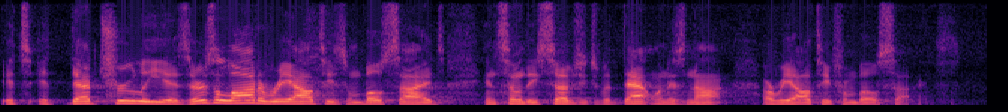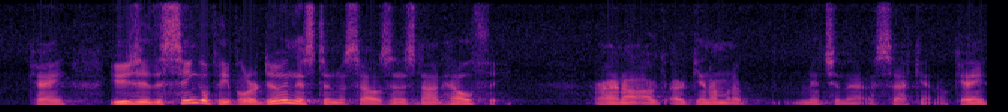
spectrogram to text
It's, it, that truly is. There's a lot of realities on both sides in some of these subjects, but that one is not a reality from both sides. Okay? Usually the single people are doing this to themselves, and it's not healthy. All right? I'll, again, I'm going to mention that in a second. Okay?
